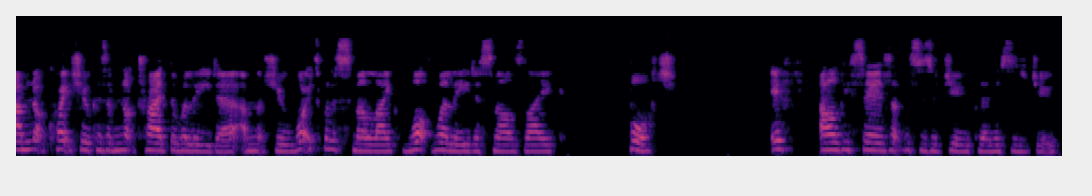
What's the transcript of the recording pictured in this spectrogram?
I'm not quite sure because I've not tried the Weleda. I'm not sure what it's going to smell like, what Weleda smells like. But if Aldi says that this is a dupe, then this is a dupe.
